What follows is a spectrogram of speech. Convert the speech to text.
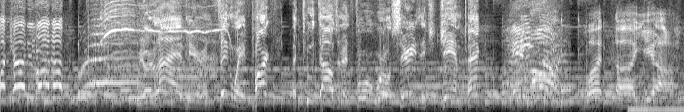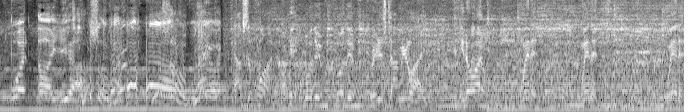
Series scorecard and lineup. We are live here in Fenway Park, the 2004 World Series. It's jam-packed. Game one. What a yeah. What a yeah. What's up, man? What's up. Have some fun. Okay, we'll do. We'll do. Greatest time of your life. You know what? Win it. Win it. Win it.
